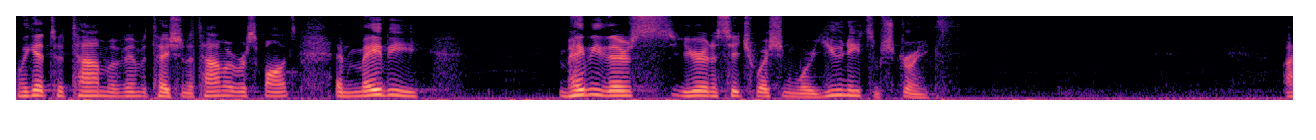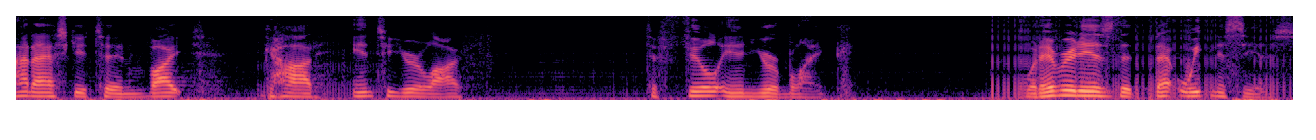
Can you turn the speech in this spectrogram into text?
we get to a time of invitation, a time of response, and maybe maybe there's you're in a situation where you need some strength. I'd ask you to invite God into your life to fill in your blank. Whatever it is that that weakness is,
